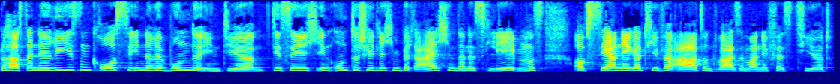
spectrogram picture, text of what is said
Du hast eine riesengroße innere Wunde in dir, die sich in unterschiedlichen Bereichen deines Lebens auf sehr negative Art und Weise manifestiert.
